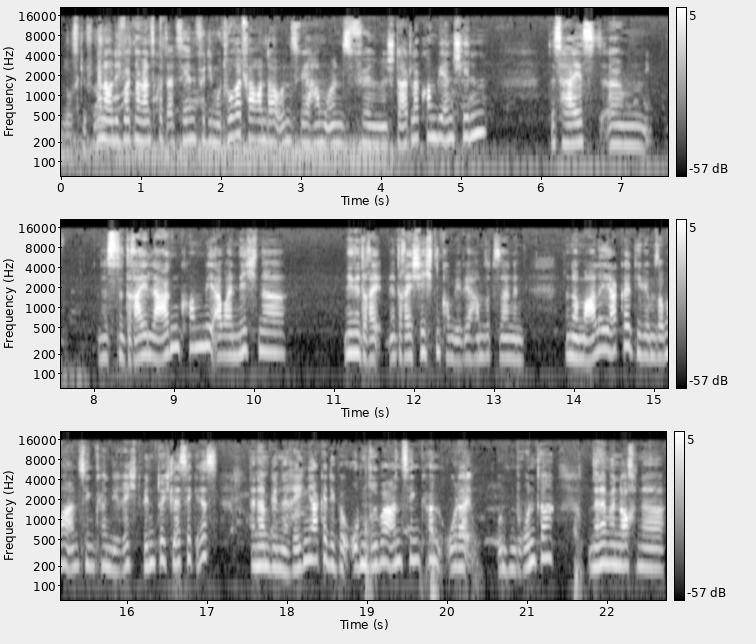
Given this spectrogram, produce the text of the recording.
losgefahren. Genau, und ich wollte noch ganz kurz erzählen, für die Motorradfahrer unter uns, wir haben uns für eine Stadler-Kombi entschieden. Das heißt, ähm, das ist eine Drei-Lagen-Kombi, aber nicht eine, nee, eine drei, eine Drei-Schichten-Kombi. Wir haben sozusagen ein- eine normale Jacke, die wir im Sommer anziehen können, die recht winddurchlässig ist. Dann haben wir eine Regenjacke, die wir oben drüber anziehen können oder unten drunter. Und dann haben wir noch eine,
